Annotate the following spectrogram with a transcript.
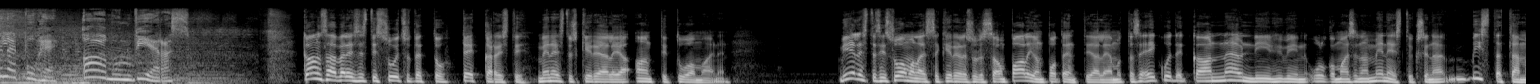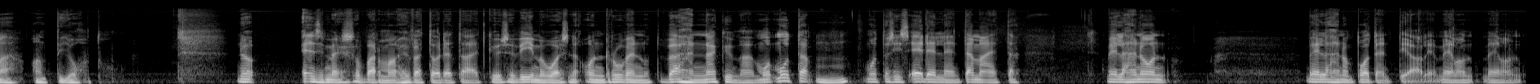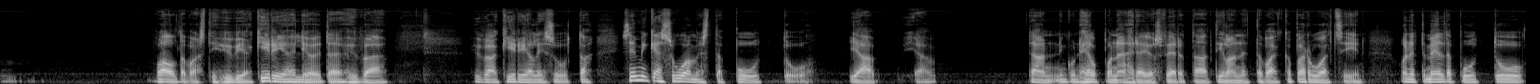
Ylepuhe aamun vieras. Kansainvälisesti suitsutettu tekkaristi, menestyskirjailija Antti Tuomainen. Mielestäsi suomalaisessa kirjallisuudessa on paljon potentiaalia, mutta se ei kuitenkaan näy niin hyvin ulkomaisena menestyksenä. Mistä tämä Antti johtuu? No ensimmäiseksi on varmaan hyvä todeta, että kyllä se viime vuosina on ruvennut vähän näkymään, Mu- mutta, mm-hmm. mutta siis edelleen tämä, että meillähän on, meillähän on potentiaalia. Meillä on, meillä on valtavasti hyviä kirjailijoita ja hyvää, hyvää kirjallisuutta. Se, mikä Suomesta puuttuu, ja, ja tämä on niin kuin helppo nähdä, jos vertaa tilannetta vaikkapa Ruotsiin, on, että meiltä puuttuu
